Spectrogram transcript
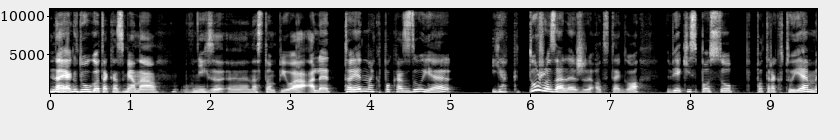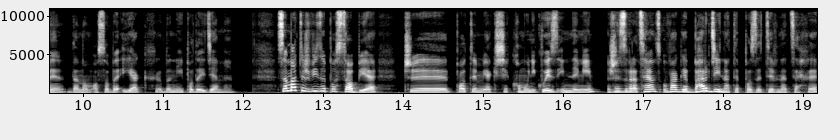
na jak długo taka zmiana w nich e, nastąpiła, ale to jednak pokazuje, jak dużo zależy od tego, w jaki sposób potraktujemy daną osobę i jak do niej podejdziemy. Sama też widzę po sobie, czy po tym, jak się komunikuję z innymi, że zwracając uwagę bardziej na te pozytywne cechy,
